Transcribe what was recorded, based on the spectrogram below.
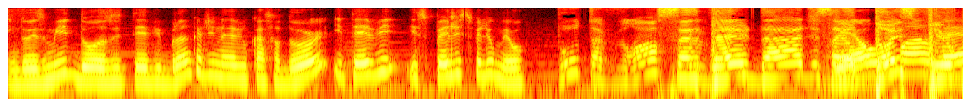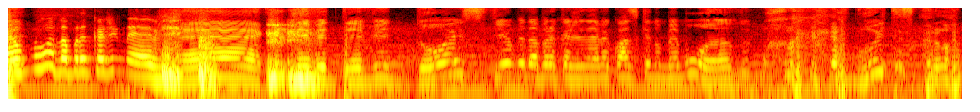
em 2012 teve Branca de Neve e o Caçador e teve Espelho Espelho Meu. Puta, nossa, é verdade, saiu é dois filmes. Da Branca de Neve. É, teve, teve dois filmes da Branca de Neve quase que no mesmo ano. Muito escroto.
